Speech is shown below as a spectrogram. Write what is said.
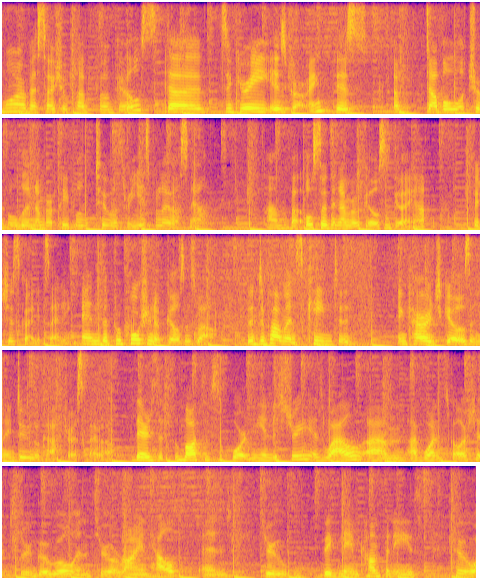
more of a social club for girls. The degree is growing. There's a double or triple the number of people two or three years below us now. Um, but also the number of girls is going up, which is quite exciting. And the proportion of girls as well. The department's keen to encourage girls and they do look after us quite well. There's lots of support in the industry as well. Um, I've won scholarships through Google and through Orion Health and through big name companies who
